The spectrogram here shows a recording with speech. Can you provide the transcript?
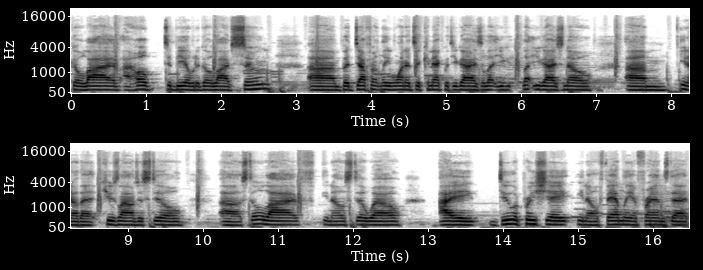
go live. I hope to be able to go live soon, um, but definitely wanted to connect with you guys and let you let you guys know, um, you know, that Q's Lounge is still uh, still alive. You know, still well. I do appreciate you know family and friends that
